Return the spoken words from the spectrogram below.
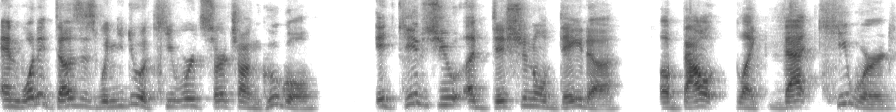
And what it does is when you do a keyword search on Google, it gives you additional data about like that keyword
